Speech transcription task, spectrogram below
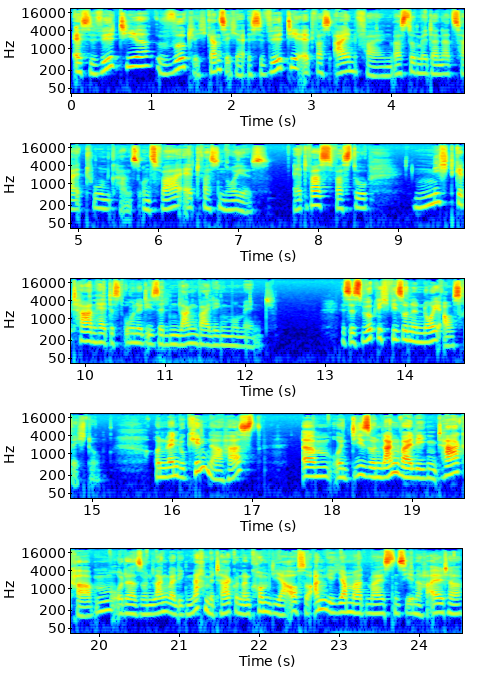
Es wird dir wirklich, ganz sicher, es wird dir etwas einfallen, was du mit deiner Zeit tun kannst. Und zwar etwas Neues. Etwas, was du nicht getan hättest ohne diesen langweiligen Moment. Es ist wirklich wie so eine Neuausrichtung. Und wenn du Kinder hast ähm, und die so einen langweiligen Tag haben oder so einen langweiligen Nachmittag und dann kommen die ja auch so angejammert meistens je nach Alter,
